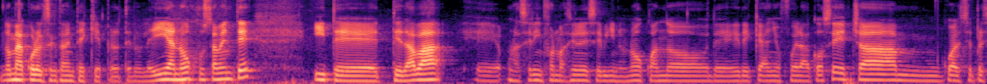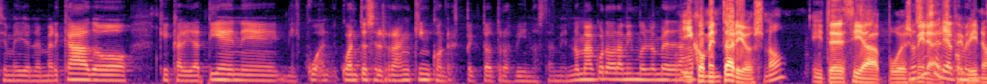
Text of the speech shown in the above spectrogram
no me acuerdo exactamente de qué, pero te lo leía, ¿no? Justamente, y te, te daba eh, una serie de informaciones de ese vino, ¿no? Cuándo, de, de qué año fue la cosecha, mm, cuál es el precio medio en el mercado, qué calidad tiene, y cuán- cuánto es el ranking con respecto a otros vinos también. No me acuerdo ahora mismo el nombre de la Y comentarios, ¿no? Y te decía, pues No mira, este vino,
